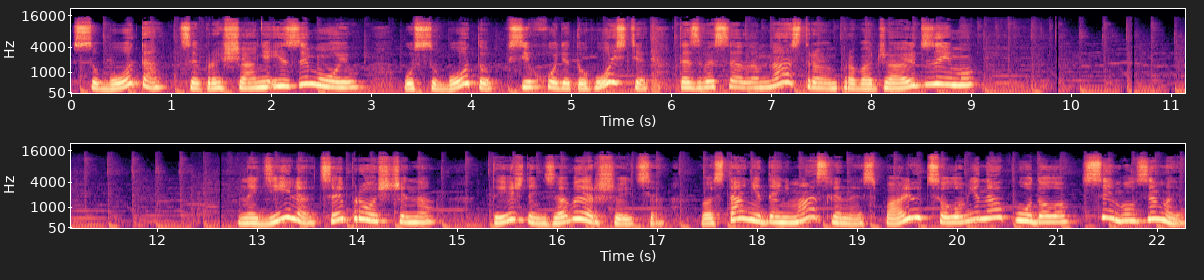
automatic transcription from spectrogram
Субота це прощання із зимою. У суботу всі ходять у гості та з веселим настроєм проваджають зиму. Неділя це прощина. Тиждень завершується. В останній день масляної спалюють солом'яне опудало, символ зими.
